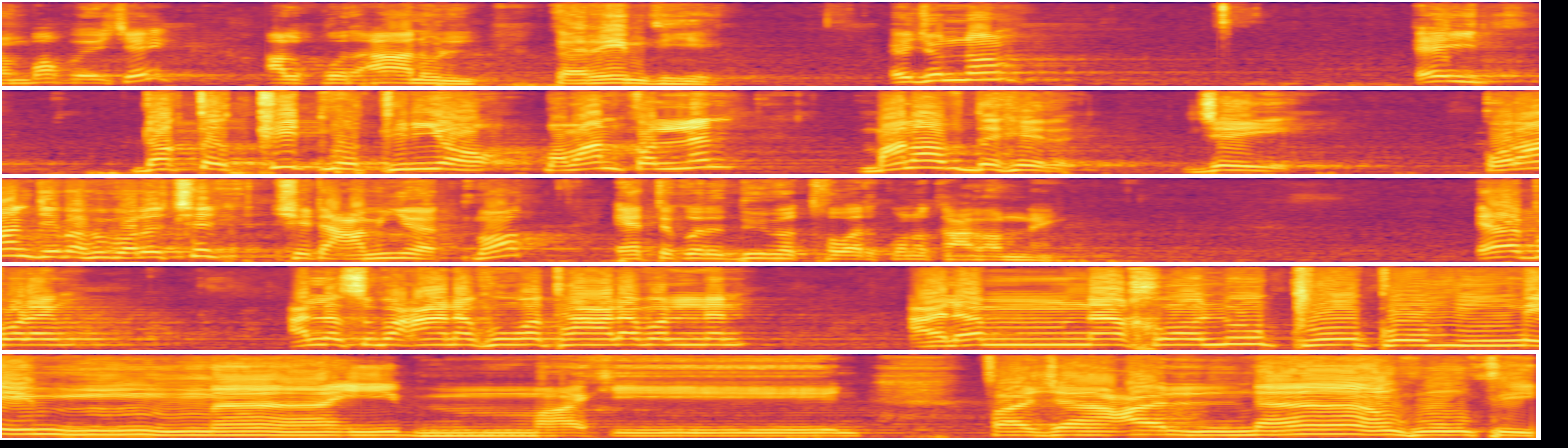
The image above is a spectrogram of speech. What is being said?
সম্ভব হয়েছে আল কোরআনুল কারিম দিয়ে। এই জন্য এই ডক্টর খিটমু তিনিও প্রমাণ করলেন মানব দেহের যেই কোরআন যেভাবে বলেছে, সেটা আমিও একমত, এতে করে দুই মত হওয়ার কোনো কারণ নেই। এরপরে আল্লাহ তাআলা বললেন আলম নাখলুকুকুম মিন মাইম মাহিন فجعلناه في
